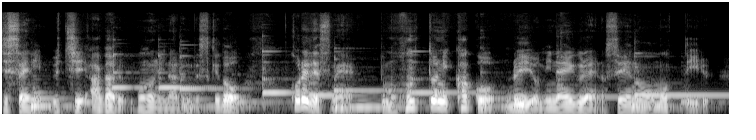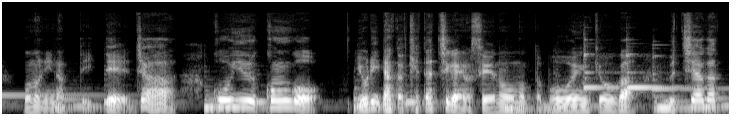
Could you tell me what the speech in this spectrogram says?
実際に打ち上がるものになるんですけどこれですねもう本当に過去類を見ないぐらいの性能を持っているものになっていてじゃあこういう今後よりなんか桁違いの性能を持った望遠鏡が打ち上がっていっ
